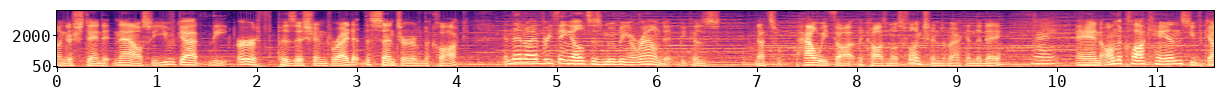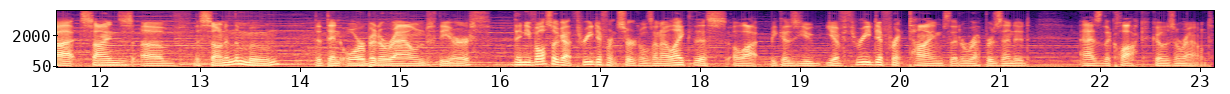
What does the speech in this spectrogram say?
understand it now. So you've got the Earth positioned right at the center of the clock, and then everything else is moving around it because that's how we thought the cosmos functioned back in the day. Right. And on the clock hands, you've got signs of the sun and the moon that then orbit around the Earth. Then you've also got three different circles, and I like this a lot because you, you have three different times that are represented as the clock goes around.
